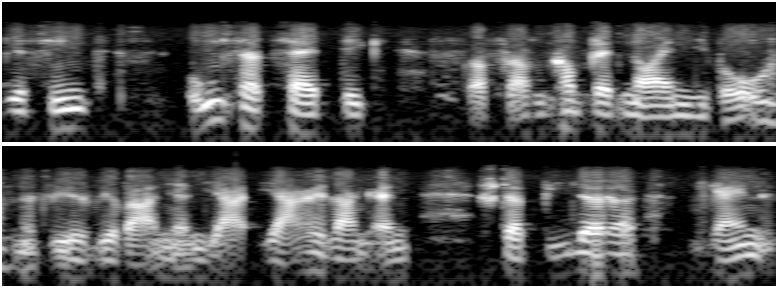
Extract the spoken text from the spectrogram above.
wir sind umsatzseitig auf, auf einem komplett neuen Niveau. Wir, wir waren ja Jahr, jahrelang ein stabiler, klein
